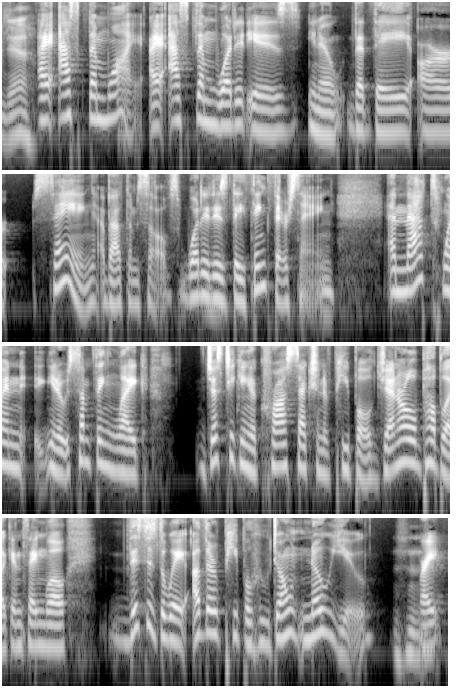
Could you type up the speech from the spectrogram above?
Yeah. I ask them why. I ask them what it is, you know, that they are saying about themselves, what it is they think they're saying. And that's when, you know, something like just taking a cross section of people, general public, and saying, well, this is the way other people who don't know you, mm-hmm. right,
